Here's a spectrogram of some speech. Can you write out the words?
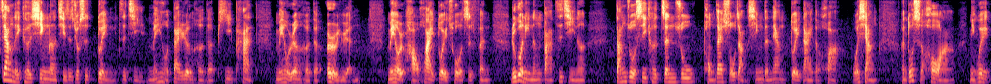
这样的一颗心呢，其实就是对你自己没有带任何的批判，没有任何的二元，没有好坏对错之分。如果你能把自己呢，当做是一颗珍珠捧在手掌心的那样对待的话，我想很多时候啊，你会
